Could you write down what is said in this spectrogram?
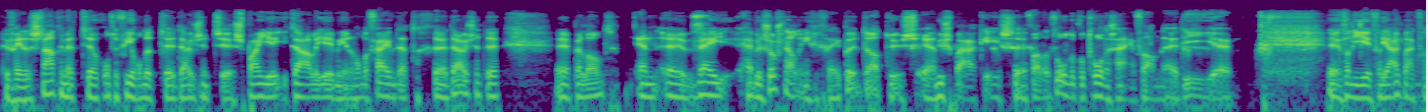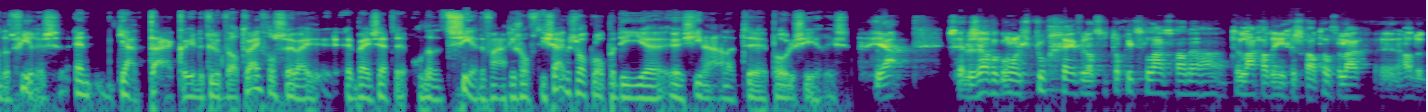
Verenigde Staten met rond de 400.000 Spanje, Italië, meer dan 135.000 per land. En wij hebben zo snel ingegrepen dat dus er nu sprake is van het onder controle zijn van die van, die, van die uitbraak van dat virus. En ja, daar kun je natuurlijk wel twijfels uh, bij, uh, bij, zetten, omdat het zeer de vraag is of die cijfers wel kloppen die China aan het produceren is. Ja, ze hebben zelf ook onlangs toegegeven dat ze toch iets te laag hadden, te laag hadden ingeschat, of te laag hadden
